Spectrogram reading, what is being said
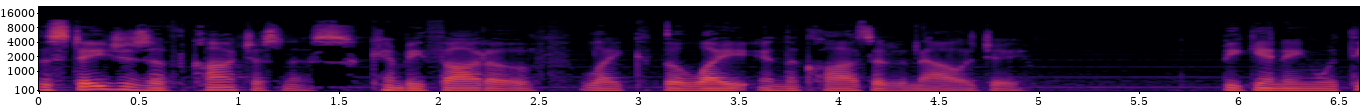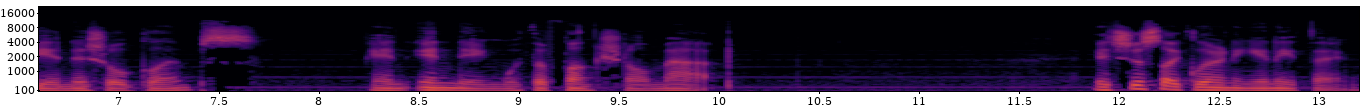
The stages of consciousness can be thought of like the light in the closet analogy, beginning with the initial glimpse and ending with a functional map. It's just like learning anything,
